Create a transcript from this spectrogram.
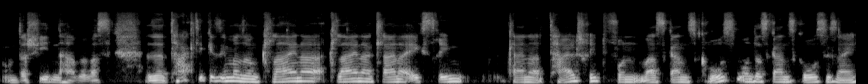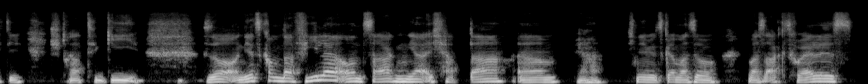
unterschieden habe. Was, also Taktik ist immer so ein kleiner, kleiner, kleiner Extrem kleiner Teilschritt von was ganz Großem und das ganz Große ist eigentlich die Strategie. So, und jetzt kommen da viele und sagen, ja, ich habe da, ähm, ja, ich nehme jetzt gerne mal so was Aktuelles,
